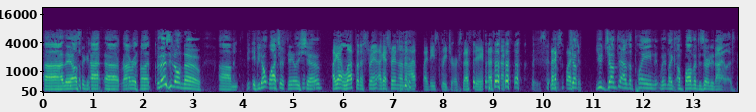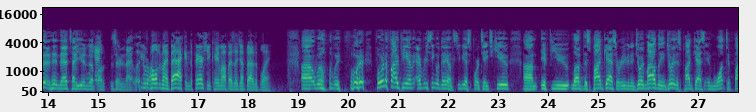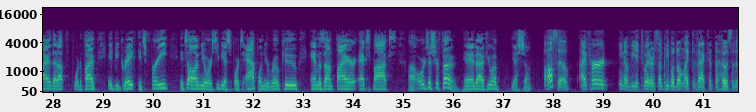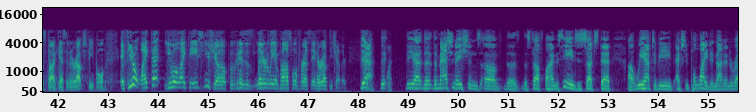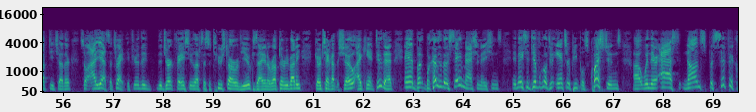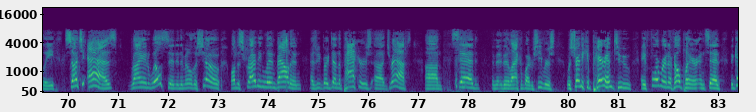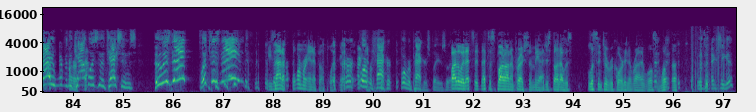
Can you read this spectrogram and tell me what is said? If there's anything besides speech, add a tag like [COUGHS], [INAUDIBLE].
Uh, they also got, uh, Robert Hunt. For those who don't know, um, if you don't watch our daily show, I got left on a strand. I got stranded on an island by these three jerks. That's the that's the next question. jump, you jumped out of the plane with like above a deserted island. [LAUGHS] and that's how you ended up on a deserted island. You were holding my back, and the parachute came off as I jumped out of the plane. [LAUGHS] Uh, we'll, [LAUGHS] four, four to five p.m. every single day on CBS Sports HQ. Um, if you love this podcast or even enjoy, mildly enjoy this podcast and want to fire that up four to five, it'd be great. It's free. It's on your CBS Sports app on your Roku, Amazon Fire, Xbox, uh, or just your phone. And, uh, if you want to, yes, Sean. Also, I've heard, you know, via Twitter, some people don't like the fact that the host of this podcast interrupts people. If you don't like that, you will like the HQ show because it's literally impossible for us to interrupt each other. Yeah. The, the, uh, the, the machinations of the, the stuff behind the scenes is such that, uh, we have to be actually polite and not interrupt each other. So I, yes, that's right. If you're the, the jerk face who left us a two star review because I interrupt everybody, go check out the show. I can't do that. And, but because of those same machinations, it makes it difficult to answer people's questions, uh, when they're asked non-specifically, such as, Ryan Wilson in the middle of the show while describing Lynn Bowden as we broke down the Packers uh, draft um, said and their lack of wide receivers was trying to compare him to a former NFL player and said the guy who went from the Cowboys to the Texans. Who is that? What's his name? [LAUGHS] He's not a former NFL player. He's a Or- current former NFL. Packer, former Packers player. is what I By the way, that's a that's a spot on impression of me. I just thought I was listening to a recording of Ryan Wilson. What the? [LAUGHS] was it actually good?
